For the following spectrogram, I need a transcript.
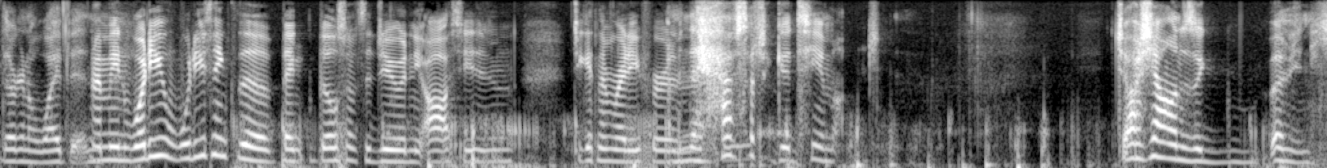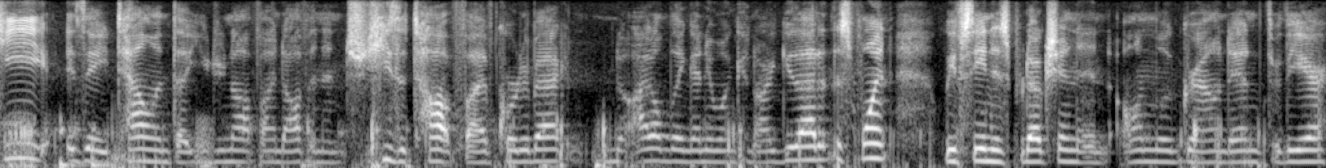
they're gonna wipe it. I mean, what do you what do you think the Bills have to do in the off season to get them ready for? I mean, they have season? such a good team. Josh Allen is a, I mean, he is a talent that you do not find often, and he's a top five quarterback. No, I don't think anyone can argue that at this point. We've seen his production and on the ground and through the air.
